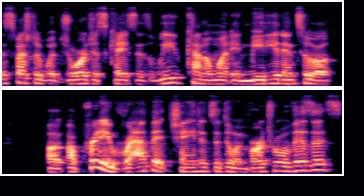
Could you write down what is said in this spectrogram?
especially with georgia's cases we kind of went immediate into a, a, a pretty rapid change into doing virtual visits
